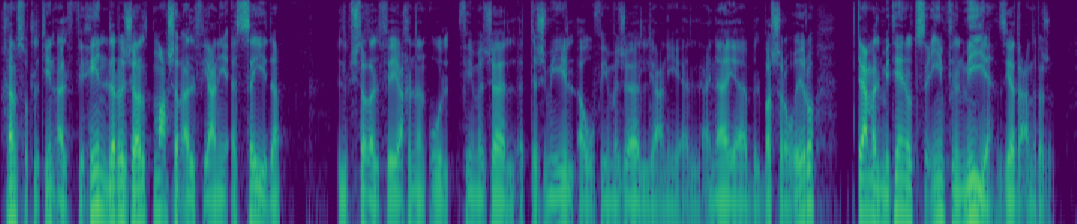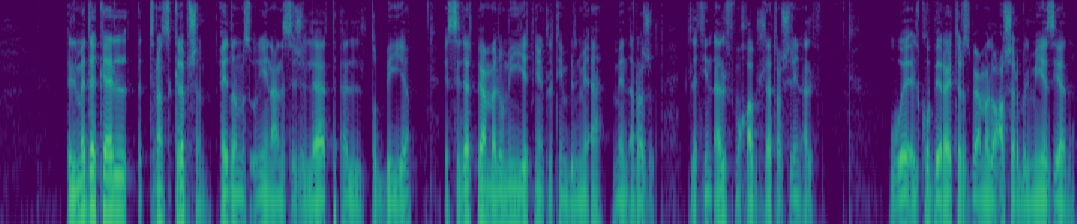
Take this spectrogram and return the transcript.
35 ألف. في حين للرجال 12 ألف. يعني السيدة اللي بتشتغل في يعني خلينا نقول في مجال التجميل أو في مجال يعني العناية بالبشرة وغيره بتعمل 290% زيادة عن الرجل. الميديكال ترانسكريبشن أيضا مسؤولين عن السجلات الطبية. السيدات بيعملوا 132% من الرجل 30000 مقابل 23000 وال copywriters بيعملوا 10% زيادة.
